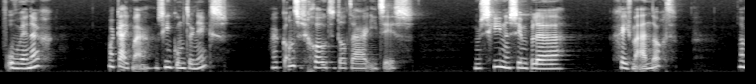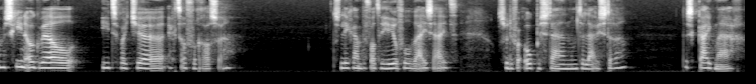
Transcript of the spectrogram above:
of onwennig, maar kijk maar, misschien komt er niks. Maar de kans is groot dat daar iets is. Misschien een simpele geef me aandacht, maar misschien ook wel iets wat je echt zal verrassen. Ons lichaam bevat heel veel wijsheid als we ervoor openstaan om te luisteren. Dus kijk maar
